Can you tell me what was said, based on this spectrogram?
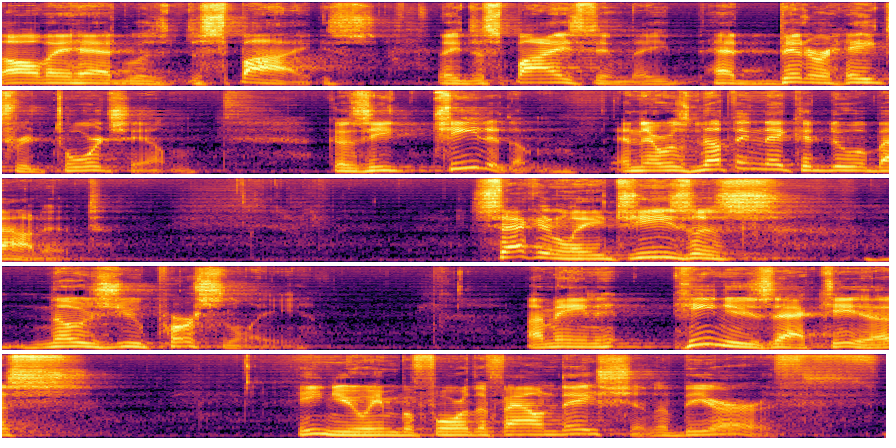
all they had was despise. They despised him, they had bitter hatred towards him because he cheated them and there was nothing they could do about it. Secondly, Jesus knows you personally. I mean, he knew Zacchaeus, he knew him before the foundation of the earth.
